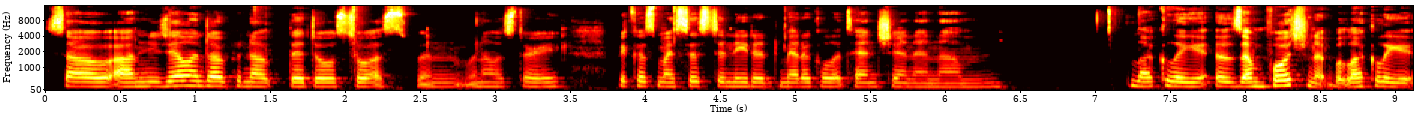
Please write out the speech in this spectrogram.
So um, New Zealand opened up their doors to us when, when I was three because my sister needed medical attention. And um, luckily, it was unfortunate, but luckily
